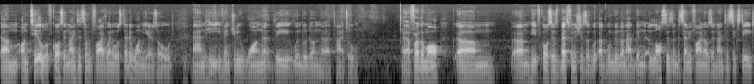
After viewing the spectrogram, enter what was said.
Um, until, of course, in 1975 when he was 31 years old, and he eventually won the Wimbledon uh, title. Uh, furthermore, um, um, he, of course, his best finishes at, at, Wimbledon had been losses in the semi-finals in 1968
